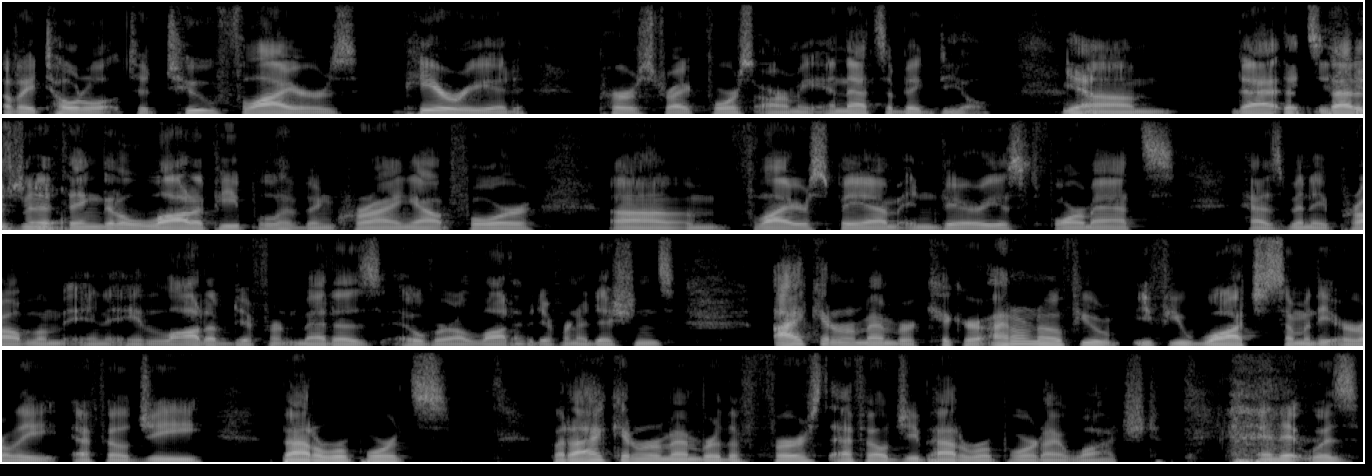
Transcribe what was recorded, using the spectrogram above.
of a total to two flyers period per strike force army, and that's a big deal. Yeah. um, that That's that has been a thing that a lot of people have been crying out for. Um, flyer spam in various formats has been a problem in a lot of different metas over a lot of different editions. I can remember kicker. I don't know if you if you watched some of the early FLG battle reports, but I can remember the first FLG battle report I watched, and it was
